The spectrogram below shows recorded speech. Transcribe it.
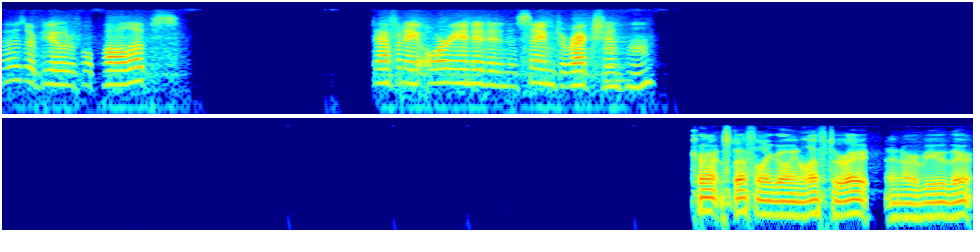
Those are beautiful polyps. Definitely oriented in the same direction. Mhm. Current's definitely going left to right in our view there.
